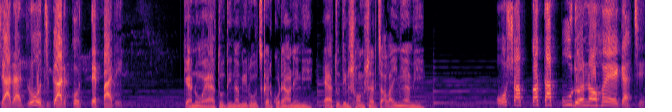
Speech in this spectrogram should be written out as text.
যারা রোজগার করতে পারে। কেন এতদিন আমি রোজগার করে আনিনি এতদিন সংসার চালাইনি আমি? ওসব কথা পুরনো হয়ে গেছে।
